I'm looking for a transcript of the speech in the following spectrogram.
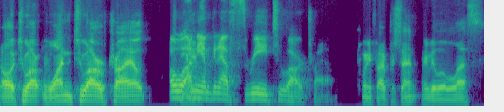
oh two hour one two hour trial. Oh, well, I mean, I'm gonna have three two hour trial. 25% maybe a little less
